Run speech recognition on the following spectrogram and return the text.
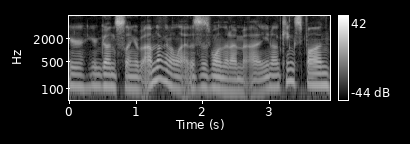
your, your gunslinger. But I'm not gonna lie. This is one that I'm. Uh, you know, King Spawn.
